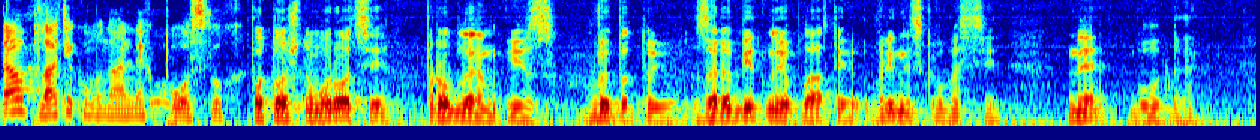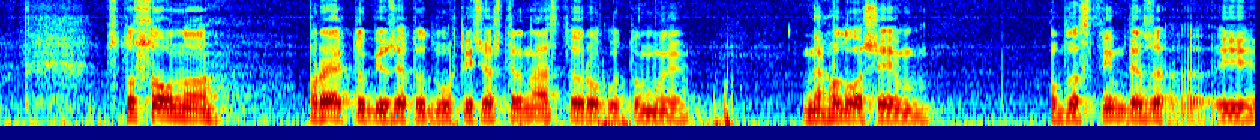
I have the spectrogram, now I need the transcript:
та оплаті комунальних послуг. Поточному році проблем із виплатою заробітної плати в Рівненській області не буде. Стосовно проекту бюджету 2013 року, то ми наголошуємо обласним і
